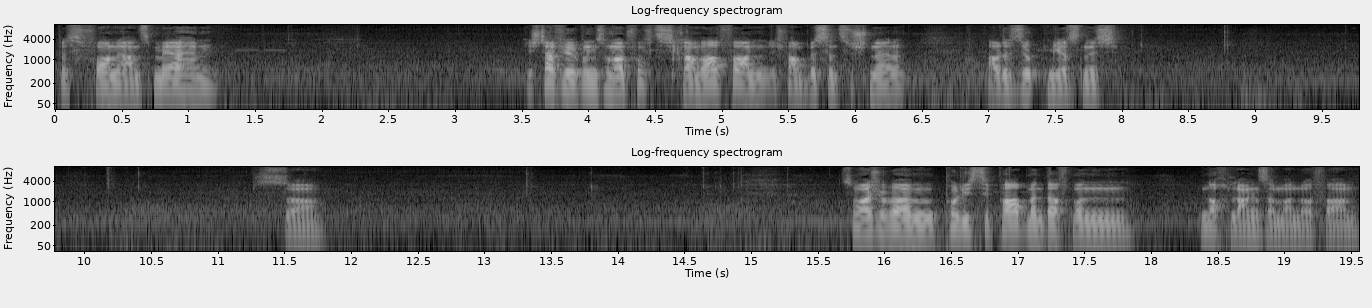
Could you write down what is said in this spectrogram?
bis vorne ans Meer hin. Ich darf hier übrigens 150 km/h fahren. Ich war ein bisschen zu schnell. Aber das juckt mich jetzt nicht. So. Zum Beispiel beim Police Department darf man noch langsamer nur fahren.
